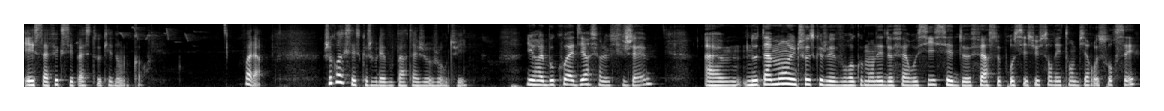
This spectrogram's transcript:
et ça fait que c'est pas stocké dans le corps. Voilà. Je crois que c'est ce que je voulais vous partager aujourd'hui. Il y aurait beaucoup à dire sur le sujet. Euh, notamment, une chose que je vais vous recommander de faire aussi, c'est de faire ce processus en étant bien ressourcé.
